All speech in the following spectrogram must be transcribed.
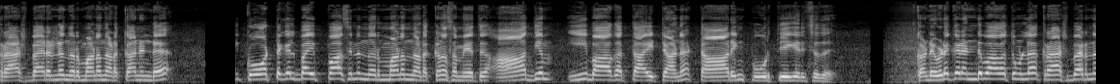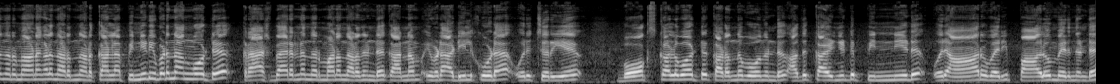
ക്രാഷ് ബാരലിന്റെ നിർമ്മാണം നടക്കാനുണ്ട്. ഈ കോട്ടകൽ ബൈപ്പാസിന്റെ നിർമ്മാണം നടക്കുന്ന സമയത്ത് ആദ്യം ഈ ഭാഗത്തായിട്ടാണ് ടാറിങ് പൂർത്തീകരിച്ചത്. കണ്ടോ ഇവിടെയൊക്കെ രണ്ട് ഭാഗത്തുമുള്ള ക്രാഷ് ബാരന്റെ നിർമ്മാണങ്ങൾ നടന്ന് നടക്കാനുള്ള പിന്നീട് ഇവിടുന്ന് അങ്ങോട്ട് ക്രാഷ് ബാരന്റെ നിർമ്മാണം നടന്നിട്ടുണ്ട്. കാരണം ഇവിടെ അടിയിൽ കൂടെ ഒരു ചെറിയ ബോക്സ് കൾവേർട്ട് കടന്നു പോകുന്നുണ്ട്. അത് കഴിഞ്ഞിട്ട് പിന്നീട് ഒരു ആറ് വരി പാലവും വരുന്നുണ്ട്.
